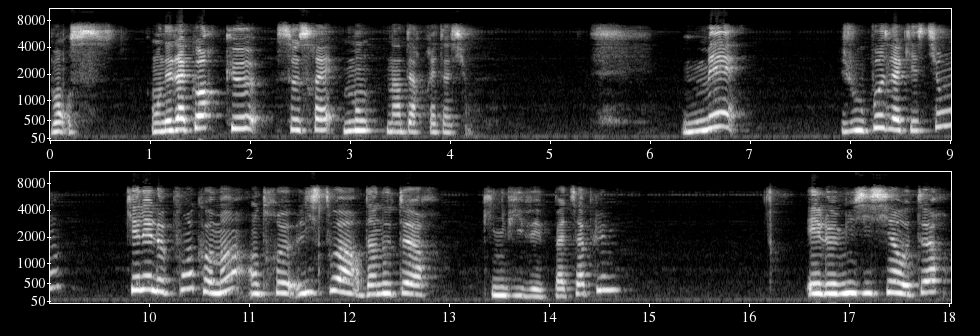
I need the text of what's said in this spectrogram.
Bon, on est d'accord que ce serait mon interprétation. Mais je vous pose la question, quel est le point commun entre l'histoire d'un auteur qui ne vivait pas de sa plume et le musicien-auteur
